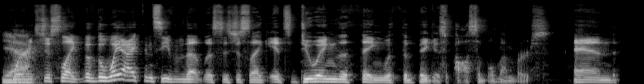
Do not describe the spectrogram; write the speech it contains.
Yeah. Where it's just like the, the way I conceive of that list is just like it's doing the thing with the biggest possible numbers. And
